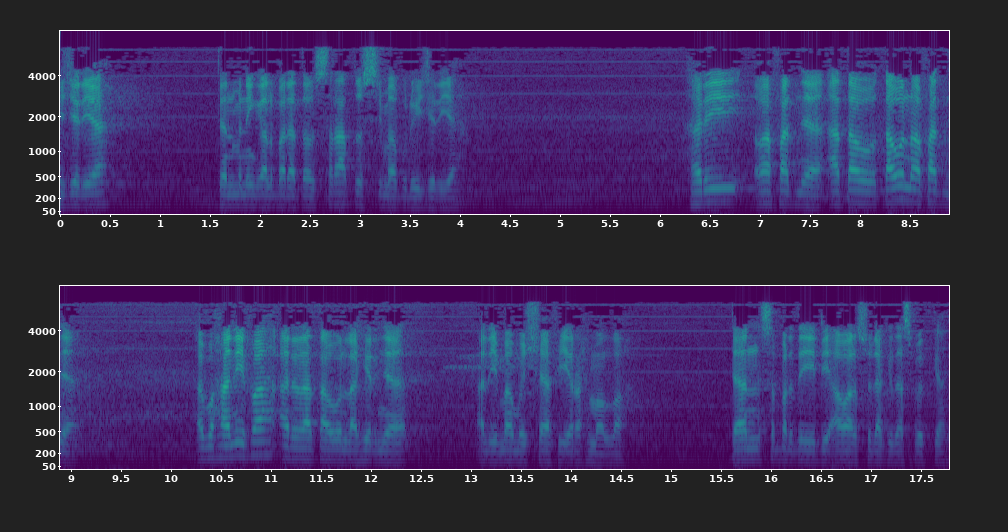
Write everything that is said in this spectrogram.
Hijriah dan meninggal pada tahun 150 Hijriah hari wafatnya atau tahun wafatnya Abu Hanifah adalah tahun lahirnya Al-Imam Syafi'i rahimahullah. Dan seperti di awal sudah kita sebutkan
